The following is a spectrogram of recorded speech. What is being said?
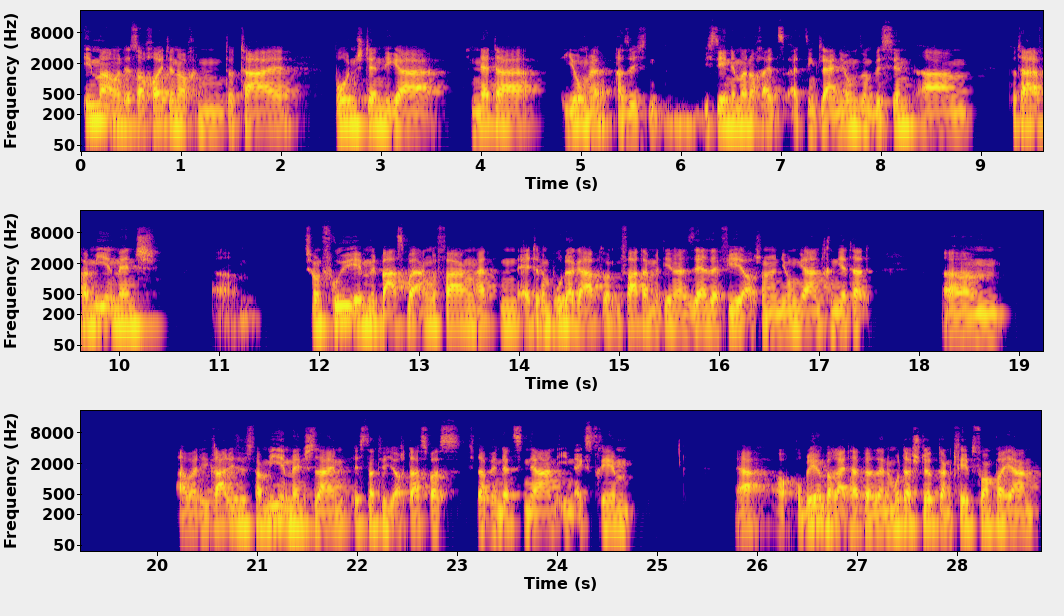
immer und ist auch heute noch ein total bodenständiger, netter Junge. Also ich, ich sehe ihn immer noch als, als den kleinen Jungen so ein bisschen. Ähm, totaler Familienmensch. Ähm, schon früh eben mit Basketball angefangen, hat einen älteren Bruder gehabt und einen Vater, mit dem er sehr, sehr viel auch schon in jungen Jahren trainiert hat. Ähm, aber die, gerade dieses Familienmenschsein ist natürlich auch das, was ich glaube in den letzten Jahren ihn extrem ja, auch Probleme bereit hat, weil seine Mutter stirbt an Krebs vor ein paar Jahren.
